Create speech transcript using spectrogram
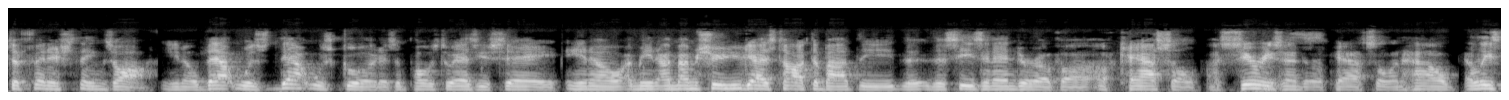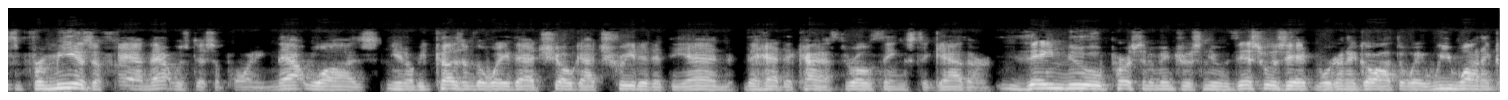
to finish things off. You know, that was that was good as opposed to as you say, you know, I mean, I'm, I'm sure you guys talked about the the, the season ender of uh, of Castle, a series ender of Castle, and how at least for me as a fan, that was disappointing. That was, you know, because of the way that show got treated at the end, they had to kind of throw things together. They knew, Person of Interest knew this was it. We're going to go out the way we want to go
